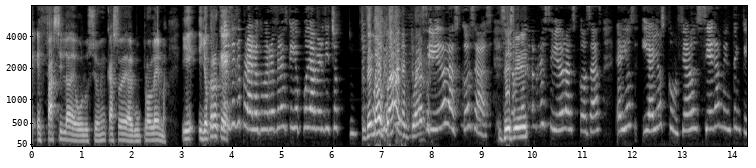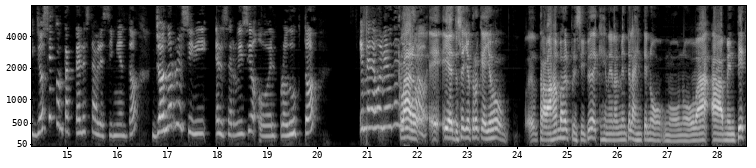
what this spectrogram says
es, es- es fácil la devolución en caso de algún problema. Y, y yo creo Sí, que... sí, sí, pero a lo que me refiero es que yo pude haber dicho. yo Sí, no, claro, claro. recibido las cosas. Sí, Yo sí. pude haber recibido las cosas. Ellos, y ellos confiaron ciegamente en que yo sí contacté el establecimiento, yo no recibí el servicio o el producto y me devolvieron el Claro, dinero. eh, y entonces yo creo que ellos trabajan bajo el principio de que generalmente la gente no, no, no va a mentir.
